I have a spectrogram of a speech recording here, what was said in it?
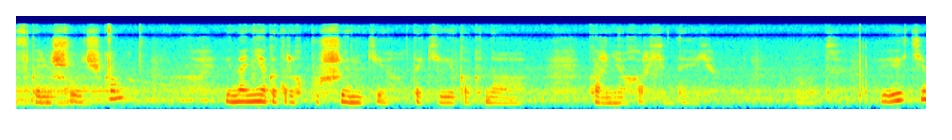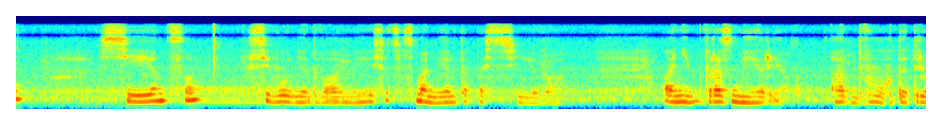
с корешочком и на некоторых пушинки, такие как на корнях орхидей. Вот. Этим сеянцам сегодня два месяца с момента посева. Они в размере от 2 до 3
